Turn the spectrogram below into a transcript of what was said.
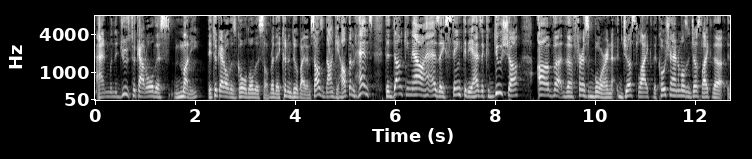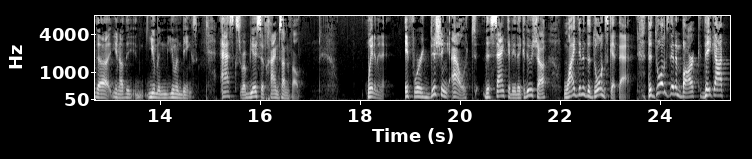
And when the Jews took out all this money, they took out all this gold, all this silver, they couldn't do it by themselves. The donkey helped them. Hence, the donkey now has a sanctity, has a kedusha of uh, the firstborn, just like the kosher animals and just like the, the, you know, the human, human beings. Asks Rabbi Yosef Chaim Sonnenfeld. Wait a minute if we're dishing out the sanctity, the kedusha, why didn't the dogs get that? The dogs didn't bark; they got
